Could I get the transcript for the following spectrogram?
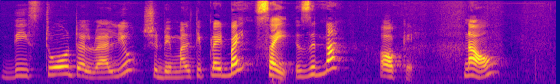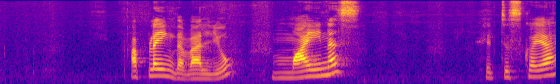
These total value should be multiplied by psi, is it not? Okay. Now, applying the value minus h square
